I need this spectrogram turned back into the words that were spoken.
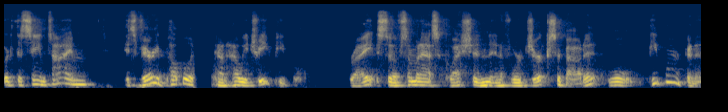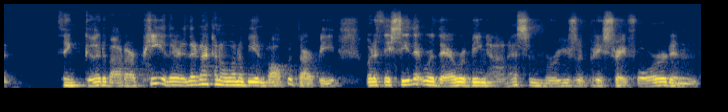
but at the same time it's very public on how we treat people right? So if someone asks a question and if we're jerks about it well people aren't going to think good about RP, they're, they're not going to want to be involved with RP. But if they see that we're there, we're being honest and we're usually pretty straightforward and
